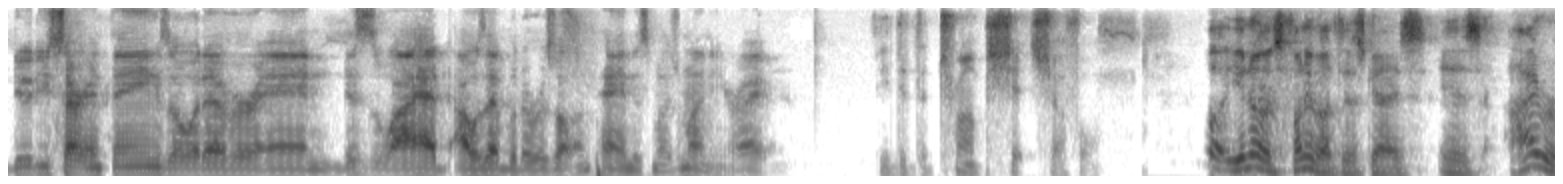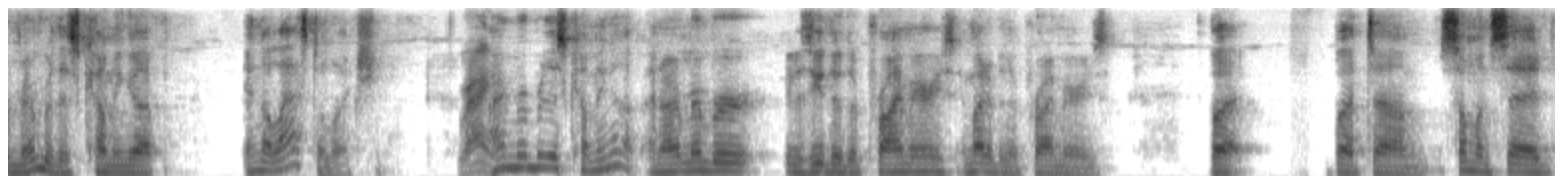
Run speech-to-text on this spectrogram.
do these certain things or whatever, and this is why I had I was able to result in paying this much money, right? He did the Trump shit shuffle. Well, you know what's funny about this, guys, is I remember this coming up in the last election. Right. I remember this coming up, and I remember it was either the primaries. It might have been the primaries, but but um, someone said,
